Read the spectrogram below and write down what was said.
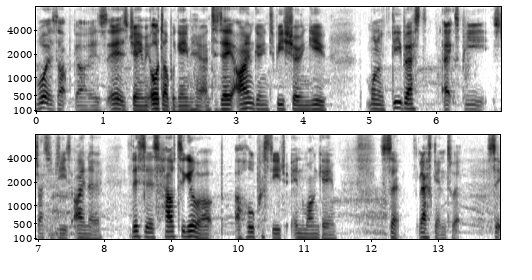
What is up guys, it is Jamie or Double Game here and today I'm going to be showing you one of the best XP strategies I know. This is how to go up a whole prestige in one game. So, let's get into it. So,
